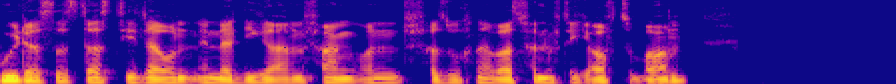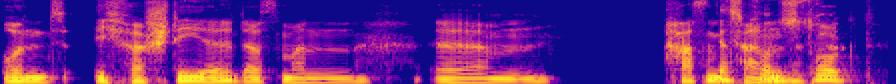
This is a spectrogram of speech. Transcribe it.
cool das ist, dass die da unten in der Liga anfangen und versuchen, da was vernünftig aufzubauen. Und ich verstehe, dass man ähm, hassen das kann. Das Konstrukt.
